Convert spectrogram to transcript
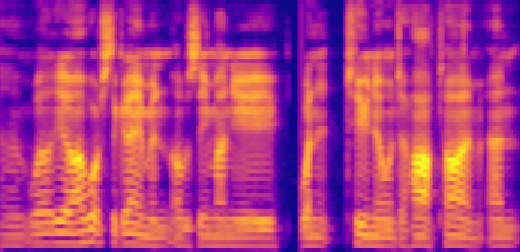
Um, well, yeah, I watched the game, and obviously Manu went 2 0 into half time, and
